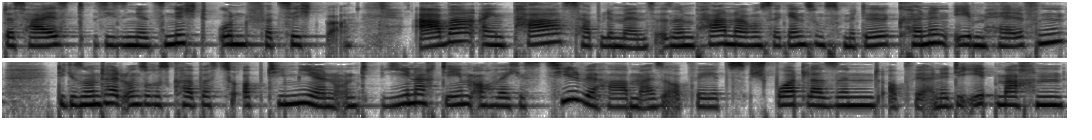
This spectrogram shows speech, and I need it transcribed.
Das heißt, sie sind jetzt nicht unverzichtbar. Aber ein paar Supplements, also ein paar Nahrungsergänzungsmittel können eben helfen, die Gesundheit unseres Körpers zu optimieren. Und je nachdem auch welches Ziel wir haben, also ob wir jetzt Sportler sind, ob wir eine Diät machen,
